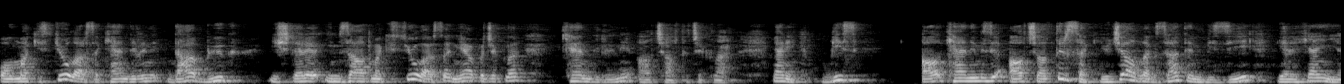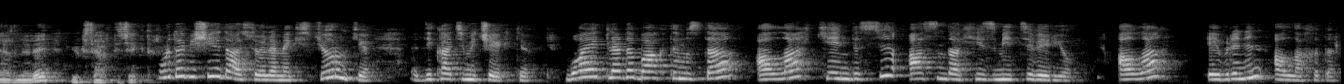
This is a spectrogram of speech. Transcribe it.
olmak istiyorlarsa, kendilerini daha büyük işlere imza atmak istiyorlarsa ne yapacaklar? Kendilerini alçaltacaklar. Yani biz kendimizi alçaltırsak Yüce Allah zaten bizi gereken yerlere yükseltecektir. Burada bir şey daha söylemek istiyorum ki dikkatimi çekti. Bu ayetlerde baktığımızda Allah kendisi aslında hizmeti veriyor. Allah evrenin Allah'ıdır.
